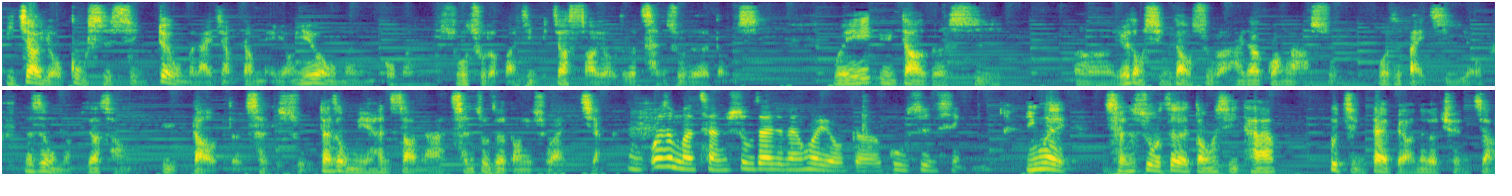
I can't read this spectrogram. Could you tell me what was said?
比较有故事性，对我们来讲比较没用，因为我们我们所处的环境比较少有这个陈述这个东西，唯一遇到的是呃有一种行道树啦，它叫光蜡树或者是百基油，那是我们比较常遇到的陈述，但是我们也很少拿陈述这个东西出来讲。嗯，为什么陈述在这边会有个故事性？因为陈述这个东西，它不仅代表那个权杖，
